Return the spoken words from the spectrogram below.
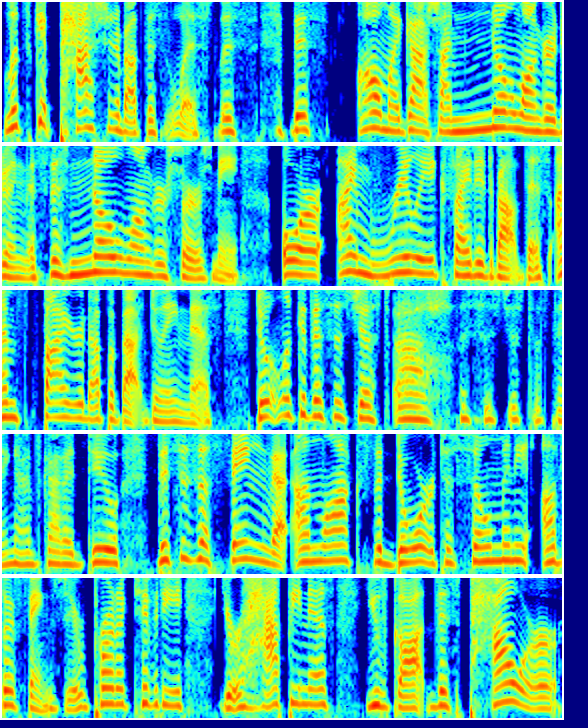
let's get passionate about this list. This, this oh my gosh, I'm no longer doing this. This no longer serves me. Or I'm really excited about this. I'm fired up about doing this. Don't look at this as just, oh, this is just the thing I've got to do. This is a thing that unlocks the door to so many other things your productivity, your happiness. You've got this power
